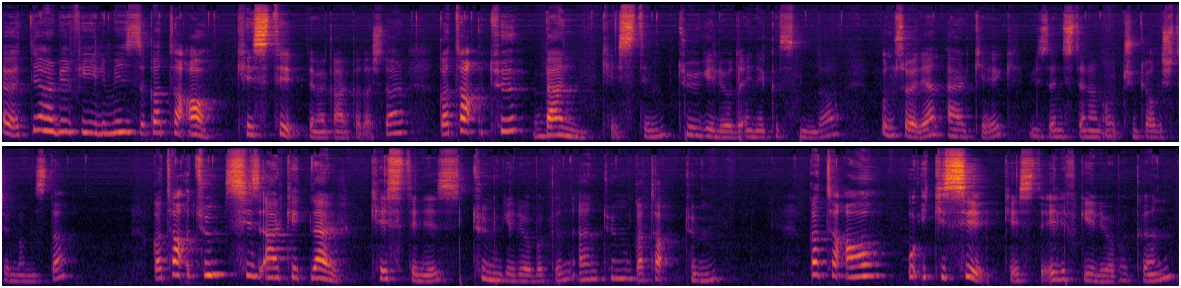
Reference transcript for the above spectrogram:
Evet diğer bir fiilimiz gata'a kesti demek arkadaşlar. Gata tü ben kestim. Tü geliyordu ene kısmında. Bunu söyleyen erkek. Bizden istenen o çünkü alıştırmamızda. Gata tüm siz erkekler kestiniz. Tüm geliyor bakın. En tüm gata tüm. Gata a o ikisi kesti. Elif geliyor bakın.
